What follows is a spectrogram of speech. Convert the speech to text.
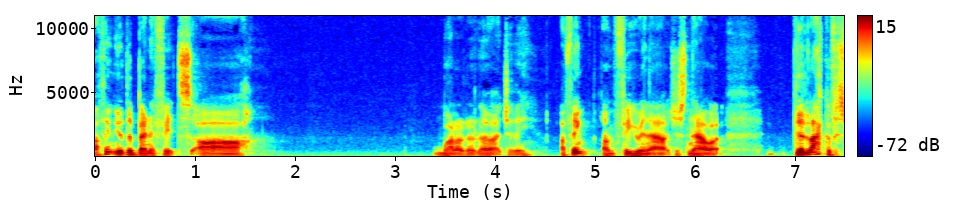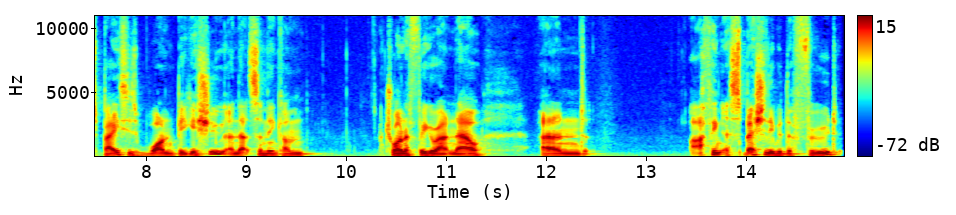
I think the other benefits are, well, I don't know actually. I think I'm figuring that out just now. The lack of space is one big issue, and that's something I'm trying to figure out now. And I think especially with the food.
